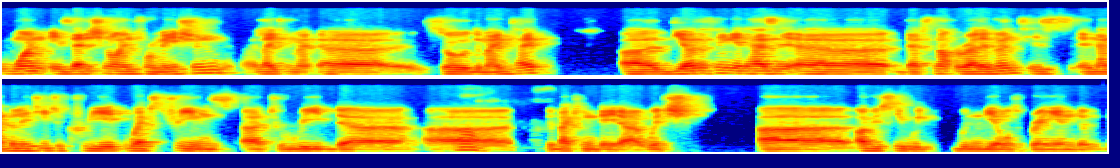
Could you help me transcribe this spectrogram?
One is additional information, like uh, so the MIME type. Uh, the other thing it has uh, that's not relevant is an ability to create web streams uh, to read uh, uh, the backing data, which uh, obviously we wouldn't be able to bring in the.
